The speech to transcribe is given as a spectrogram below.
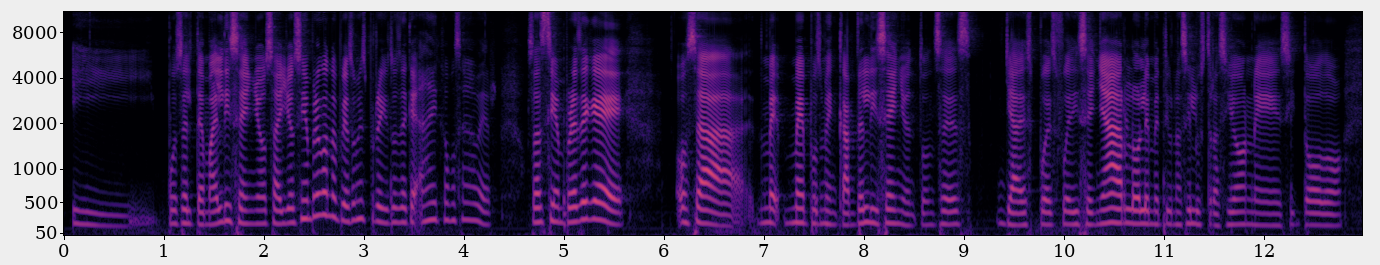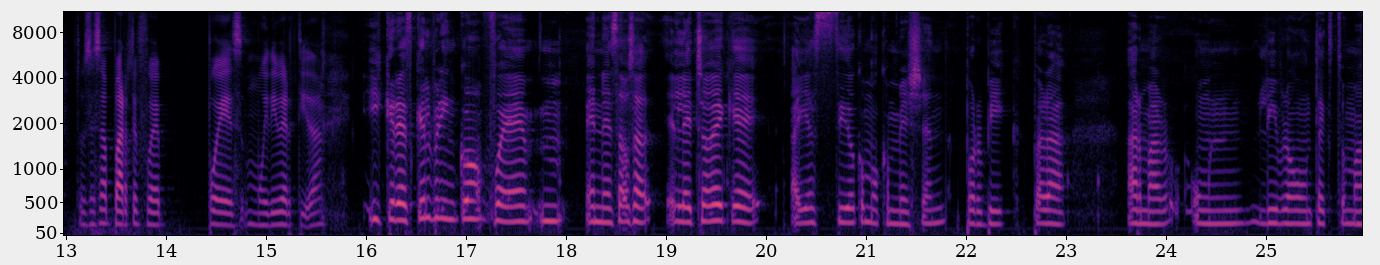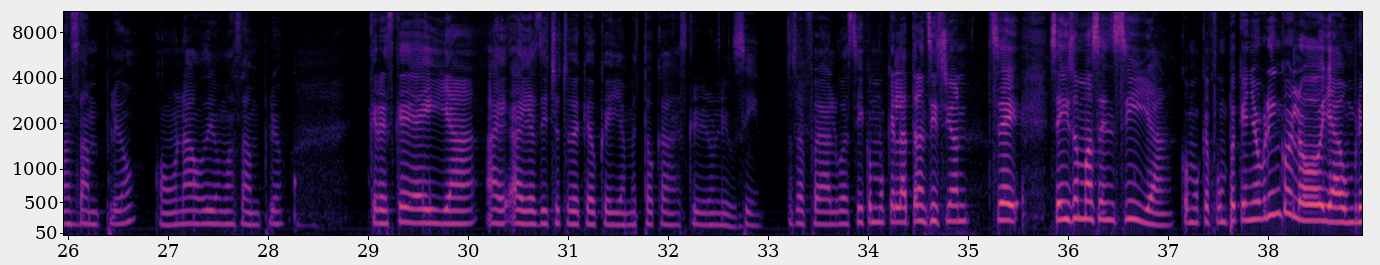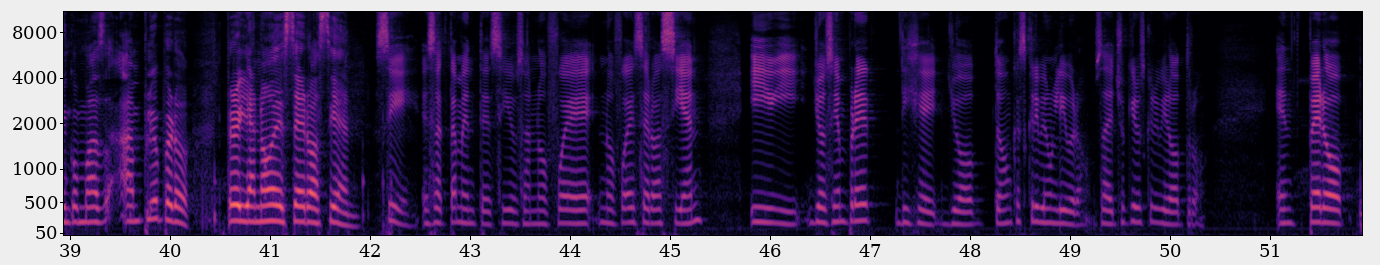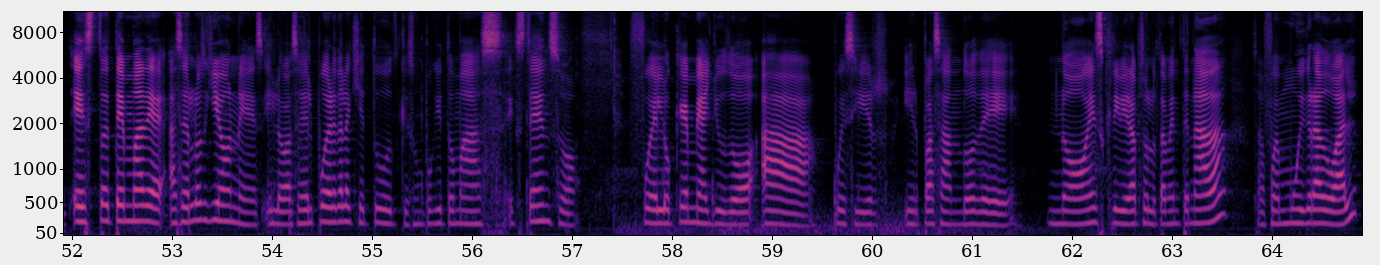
Y pues el tema del diseño, o sea, yo siempre cuando empiezo mis proyectos de que, ay, ¿cómo se va a ver? O sea, siempre es de que, o sea, me, me, pues me encanta el diseño, entonces ya después fue diseñarlo, le metí unas ilustraciones y todo. Entonces esa parte fue pues muy divertida. ¿Y crees que el brinco fue mm, en esa, o sea, el hecho de que hayas sido como commissioned por Vic para armar un libro o un texto más amplio o un audio más amplio? ¿Crees que ahí ya hayas dicho tú de que, ok, ya me toca escribir un libro? Sí. O sea, fue algo así, como que la transición se, se hizo más sencilla, como que fue un pequeño brinco y luego ya un brinco más amplio, pero, pero ya no de 0 a 100. Sí, exactamente, sí, o sea, no fue, no fue de 0 a 100 y yo siempre dije, yo tengo que escribir un libro, o sea, de hecho quiero escribir otro. pero este tema de hacer los guiones y luego hacer el poder de la quietud, que es un poquito más extenso, fue lo que me ayudó a pues ir, ir pasando de no escribir absolutamente nada, o sea, fue muy gradual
